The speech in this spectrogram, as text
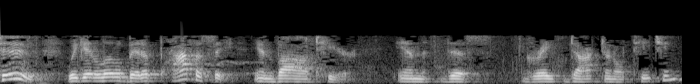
2. We get a little bit of prophecy involved here in this great doctrinal teaching.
